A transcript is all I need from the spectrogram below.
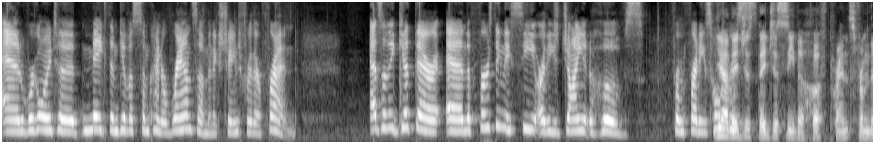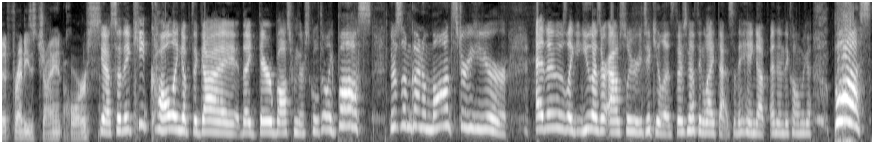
and we're going to make them give us some kind of ransom in exchange for their friend. And so they get there, and the first thing they see are these giant hooves from Freddy's horse. Yeah, they just they just see the hoof prints from the Freddy's giant horse. Yeah, so they keep calling up the guy, like their boss from their school. They're like, "Boss, there's some kind of monster here," and then it was like, "You guys are absolutely ridiculous. There's nothing like that." So they hang up, and then they call him again, "Boss,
